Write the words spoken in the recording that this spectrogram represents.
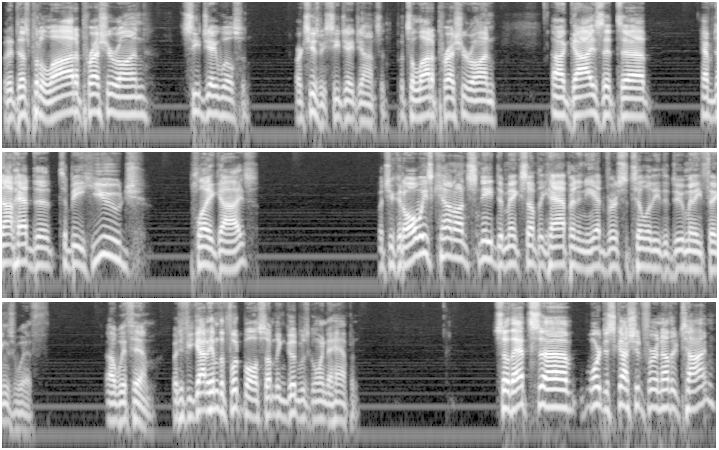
But it does put a lot of pressure on CJ Wilson, or excuse me, CJ Johnson. Puts a lot of pressure on uh, guys that uh, have not had to, to be huge play guys. But you could always count on Snead to make something happen, and he had versatility to do many things with uh, with him. But if you got him the football, something good was going to happen. So that's uh, more discussion for another time.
